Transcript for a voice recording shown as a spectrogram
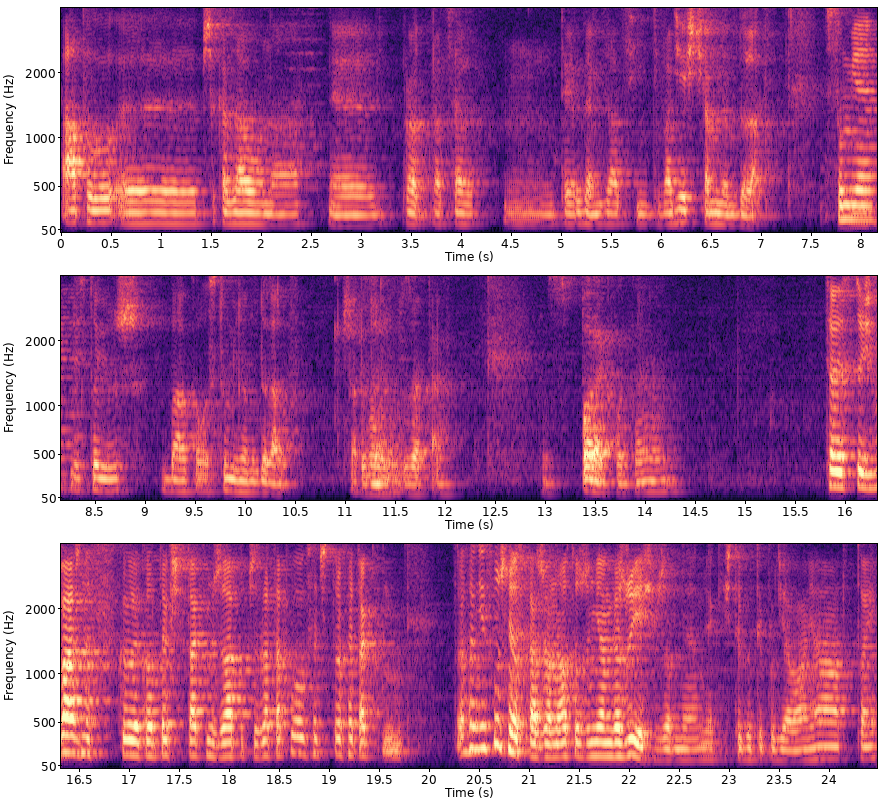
Apple y, przekazało na na cel mm, tej organizacji 20 milionów dolarów. W sumie jest to już chyba około 100 milionów dolarów. Przekazane poza tak. Spora kwota. To jest dość ważne w kontekście takim, że Apple przez lata było w zasadzie trochę tak trochę niesłusznie oskarżone o to, że nie angażuje się w żadne jakieś tego typu działania. A tutaj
